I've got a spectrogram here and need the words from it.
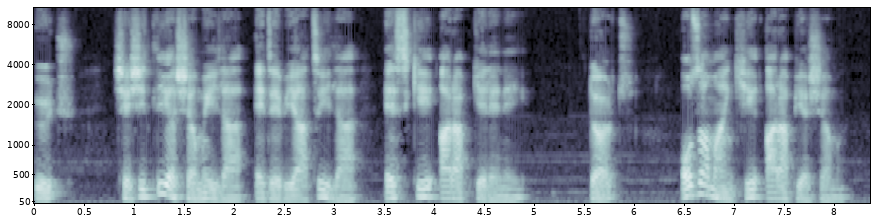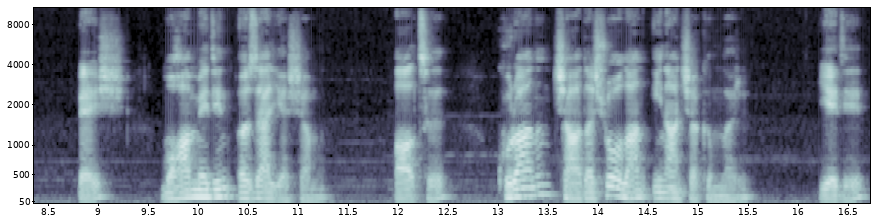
3. Çeşitli yaşamıyla, edebiyatıyla eski Arap geleneği. 4. O zamanki Arap yaşamı. 5. Muhammed'in özel yaşamı. 6. Kur'an'ın çağdaşı olan inanç akımları. 7.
